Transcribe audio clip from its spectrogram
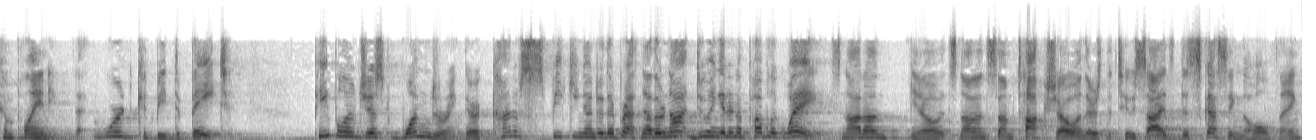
complaining. That word could be debate. People are just wondering. They're kind of speaking under their breath. Now they're not doing it in a public way. It's not on, you know, it's not on some talk show and there's the two sides discussing the whole thing.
